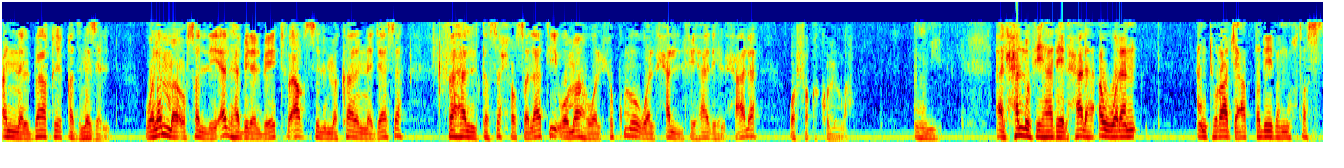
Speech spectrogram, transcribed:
أن الباقي قد نزل. ولما أصلي أذهب إلى البيت فأغسل مكان النجاسة فهل تصح صلاتي؟ وما هو الحكم والحل في هذه الحالة؟ وفقكم الله. آمين. الحل في هذه الحالة أولا أن تراجع الطبيب المختص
